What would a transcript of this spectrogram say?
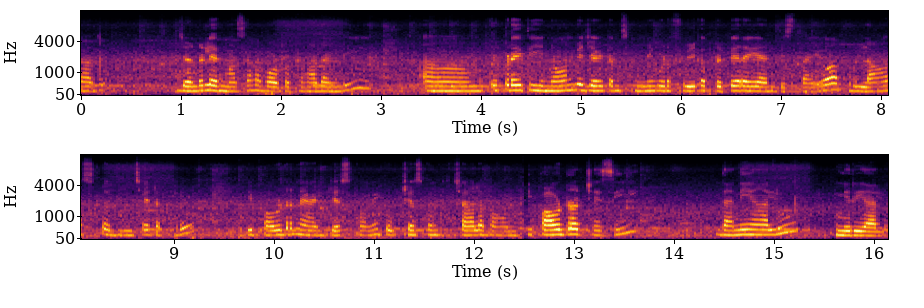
కాదు జనరల్ అది మసాలా పౌడర్ కాదండి. ఎప్పుడైతే ఈ నాన్ వెజ్ ఐటమ్స్ అన్నీ కూడా ఫుల్గా ప్రిపేర్ అయ్యా అనిపిస్తాయో అప్పుడు లాస్ట్లో దించేటప్పుడు ఈ పౌడర్ని యాడ్ చేసుకొని కుక్ చేసుకుంటే చాలా బాగుంది ఈ పౌడర్ వచ్చేసి ధనియాలు మిరియాలు.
